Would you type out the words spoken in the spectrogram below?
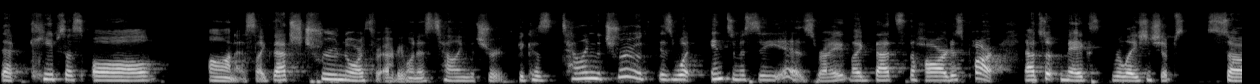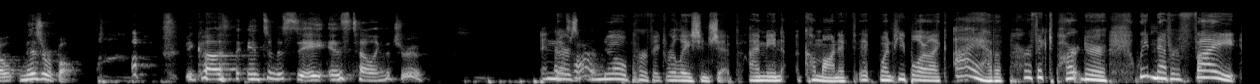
that keeps us all honest. Like that's true north for everyone is telling the truth because telling the truth is what intimacy is, right? Like that's the hardest part. That's what makes relationships so miserable because intimacy is telling the truth. And, there's no perfect relationship. I mean, come on. If, if, when people are like, "I have a perfect partner, we never fight,"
